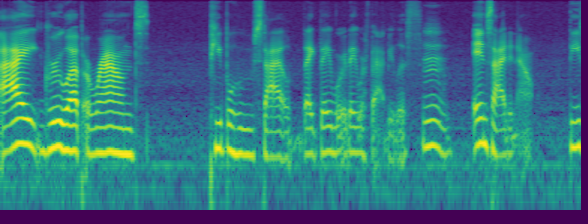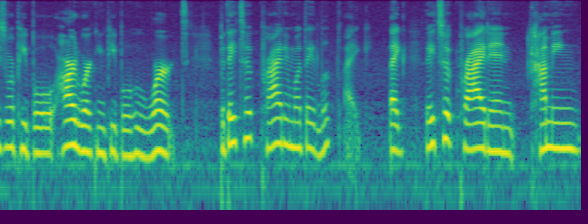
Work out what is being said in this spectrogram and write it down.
i grew up around people who styled like they were they were fabulous. Mm. inside and out. These were people hardworking people who worked but they took pride in what they looked like like they took pride in coming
